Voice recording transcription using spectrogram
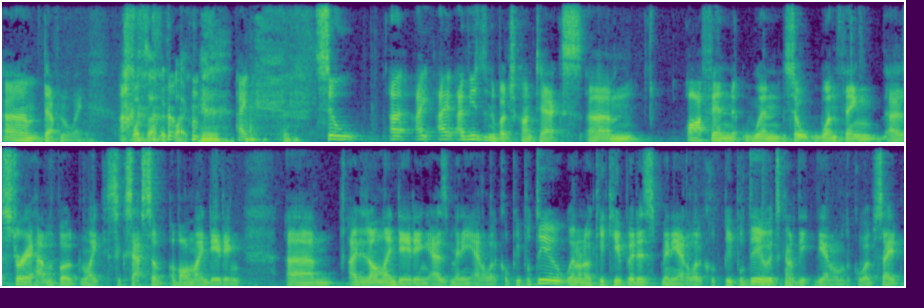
um, definitely. What does that look like? I, so uh, I, I have used it in a bunch of contexts. Um, often when so one thing a story I have about like success of, of online dating um, I did online dating as many analytical people do. Went on OkCupid as many analytical people do. It's kind of the, the analytical website.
